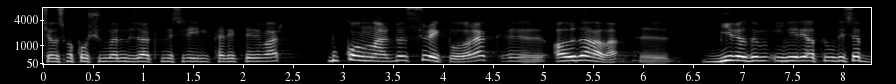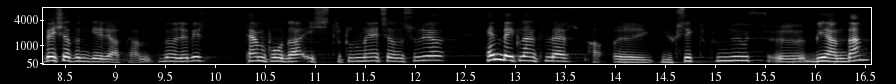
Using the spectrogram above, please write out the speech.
çalışma koşullarının düzeltilmesiyle ilgili talepleri var. Bu konularda sürekli olarak e, ağırdan alan, e, bir adım ileri atıldıysa beş adım geri atan böyle bir tempoda iş tutulmaya çalışılıyor. Hem beklentiler e, yüksek tutuluyor e, bir yandan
